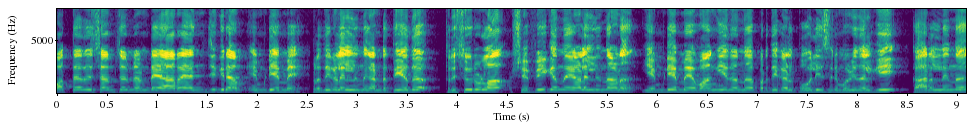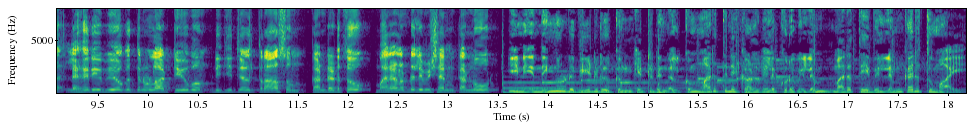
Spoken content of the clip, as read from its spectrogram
പത്ത് ദശാംശം രണ്ട് ആറ് അഞ്ച് gram M D M A പ്രതികളിൽ നിന്ന് കണ്ടെത്തിയത്. തൃശൂരുള്ള ഷെഫീഖ് എന്നയാളിൽ നിന്നാണ് എം ഡി എം എ വാങ്ങിയതെന്ന് പ്രതികൾ പോലീസിന് മൊഴി നൽകി. കാറിൽ നിന്ന് ലഹരി ഉപയോഗത്തിനുള്ള ട്യൂബും ഡിജിറ്റൽ ത്രാസും കണ്ടെടുത്തു. മലയാളം ടെലിവിഷൻ കണ്ണൂർ. ഇനി നിങ്ങളുടെ വീടുകൾക്കും കെട്ടിടങ്ങൾക്കും മരത്തിനേക്കാൾ വിലക്കുറവിലും മരത്തെ വില്ലും കരുത്തുമായി.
